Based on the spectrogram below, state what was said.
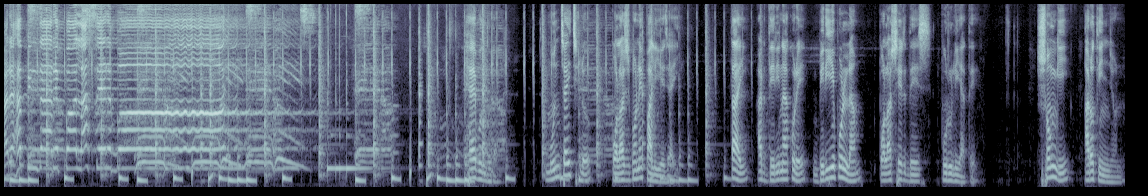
আরে পলাশের হ্যাঁ বন্ধুরা, মন চাইছিল পলাশ বনে পালিয়ে যাই। তাই আর দেরি না করে বেরিয়ে পড়লাম পলাশের দেশ পুরুলিয়াতে। সঙ্গী আরও তিনজন।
